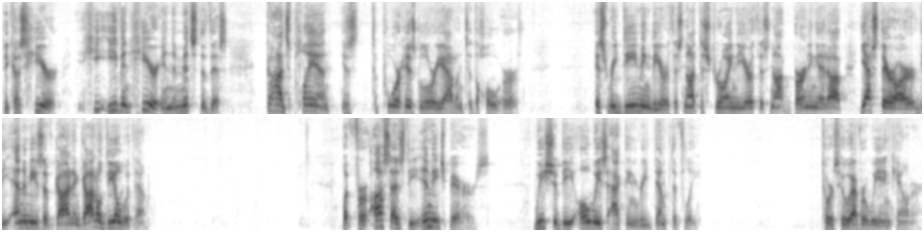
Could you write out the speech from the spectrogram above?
Because here, he, even here in the midst of this, God's plan is to pour his glory out onto the whole earth. It's redeeming the earth. It's not destroying the earth. It's not burning it up. Yes, there are the enemies of God, and God will deal with them. But for us as the image bearers, we should be always acting redemptively towards whoever we encounter.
